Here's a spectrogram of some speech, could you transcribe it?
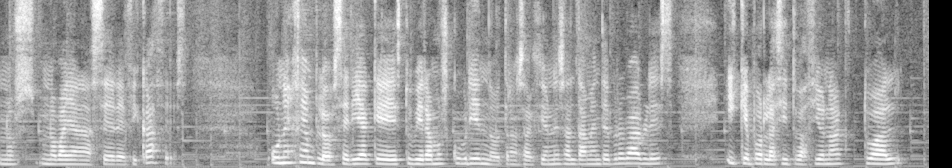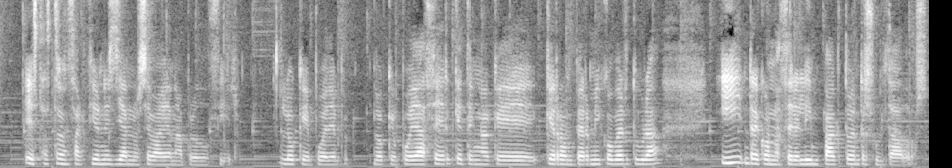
no, vayan a ser eficaces. Un ejemplo sería que estuviéramos cubriendo transacciones altamente probables y que por la situación actual estas transacciones ya no se vayan a producir, lo que puede, lo que puede hacer que tenga que romper mi cobertura y reconocer el impacto en resultados.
